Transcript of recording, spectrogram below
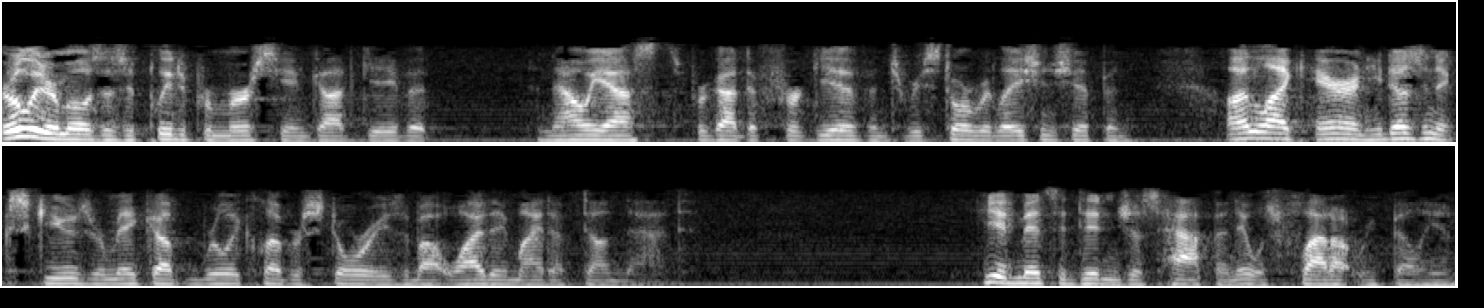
earlier Moses had pleaded for mercy and God gave it. And now he asks for God to forgive and to restore relationship. And unlike Aaron, he doesn't excuse or make up really clever stories about why they might have done that. He admits it didn't just happen, it was flat out rebellion.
